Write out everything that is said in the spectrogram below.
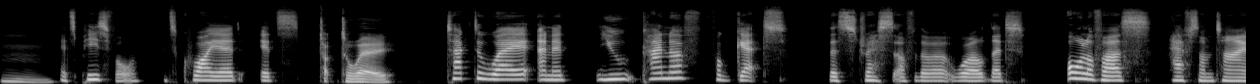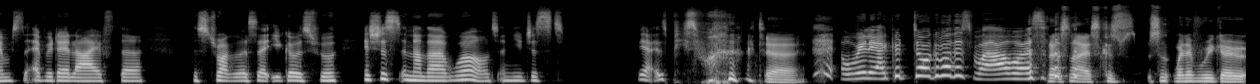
Hmm. It's peaceful. It's quiet. It's tucked away. tucked away and it you kind of forget the stress of the world that all of us have sometimes the everyday life the the struggles that you go through. It's just another world and you just yeah it's peaceful. Yeah, oh really? I could talk about this for hours. That's nice because whenever we go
